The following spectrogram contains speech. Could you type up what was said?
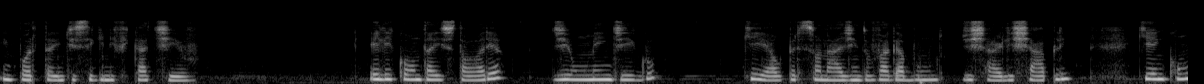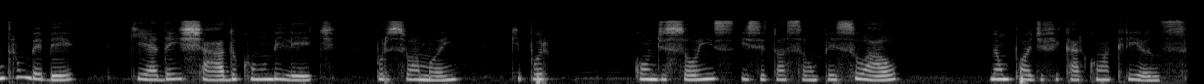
importante e significativo ele conta a história de um mendigo, que é o personagem do vagabundo de Charlie Chaplin, que encontra um bebê que é deixado com um bilhete por sua mãe, que por condições e situação pessoal não pode ficar com a criança.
